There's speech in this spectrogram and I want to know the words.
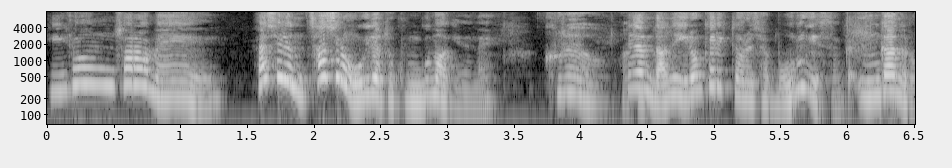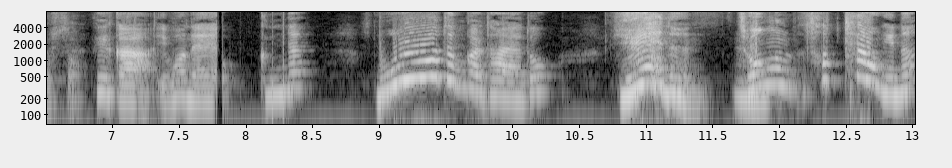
이런 사람의, 사실은, 사실은 오히려 더 궁금하기는 해. 그래요. 왜냐면 나는 이런 캐릭터를 잘 모르겠어. 그러니까 인간으로서. 그러니까 이번에 근데 모든 걸 다 해도 얘는 정 서태웅이는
